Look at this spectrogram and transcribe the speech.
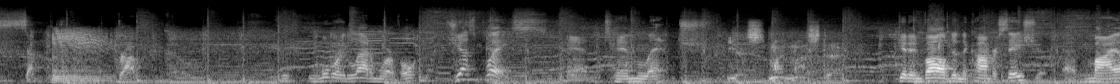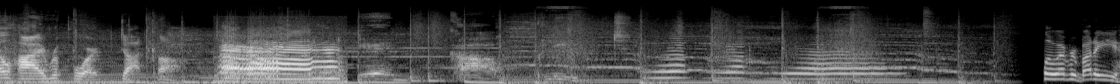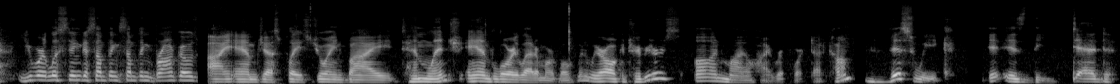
something uh, Bronco with Lori Lattimore Volkman, Jess Place, and Tim Lynch. Yes, my master. Get involved in the conversation at milehighreport.com. Incomplete. Hello, everybody. You are listening to Something Something Broncos. I am Jess Place, joined by Tim Lynch and Lori Lattimore Volkman. We are all contributors on milehighreport.com. This week, it is the dead,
